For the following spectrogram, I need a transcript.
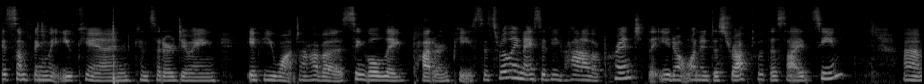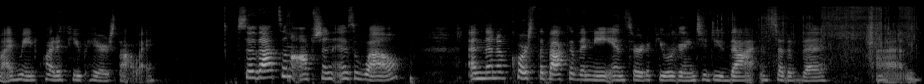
it's something that you can consider doing if you want to have a single leg pattern piece. It's really nice if you have a print that you don't want to disrupt with a side seam. Um, I've made quite a few pairs that way. So that's an option as well. And then of course the back of the knee insert if you were going to do that instead of the um,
